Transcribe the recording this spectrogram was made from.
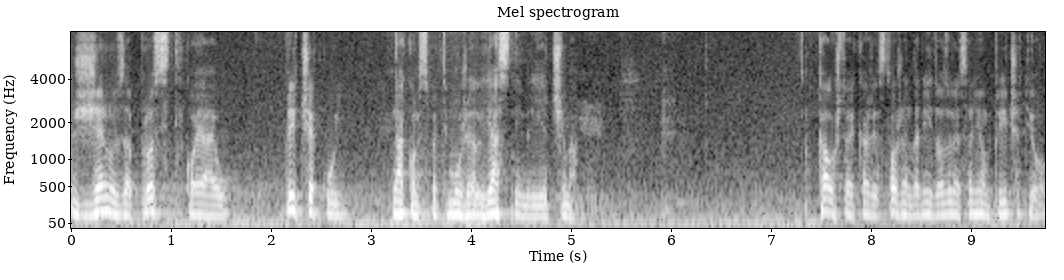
ženu zaprositi koja je u pričeku i nakon smrti muža ili jasnim riječima. Kao što je, kaže, složen da nije dozvoljeno sa njom pričati o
